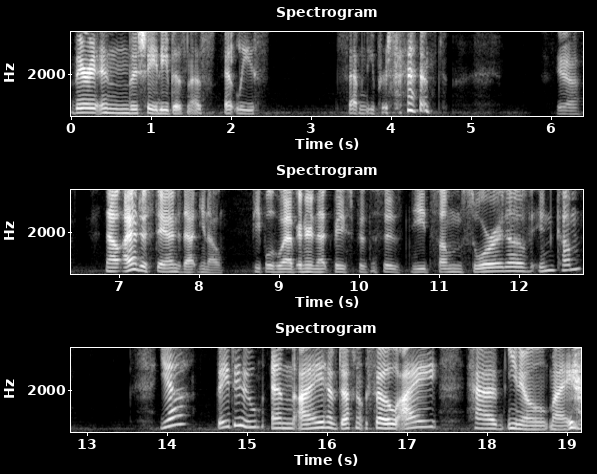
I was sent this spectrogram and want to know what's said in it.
they're in the shady business at least 70%. Yeah. Now, I understand that, you know, people who have internet based businesses need some sort of income. Yeah, they do. And I have definitely. So I had you know my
